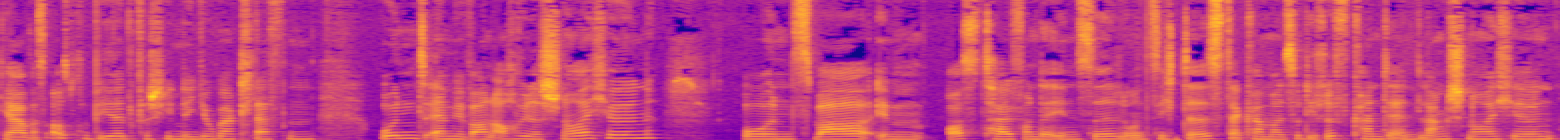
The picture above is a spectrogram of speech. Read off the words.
ja, was ausprobiert, verschiedene Yoga-Klassen. Und ähm, wir waren auch wieder schnorcheln. Und zwar im Ostteil von der Insel lohnt sich das. Da kann man so die Riffkante entlang schnorcheln.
